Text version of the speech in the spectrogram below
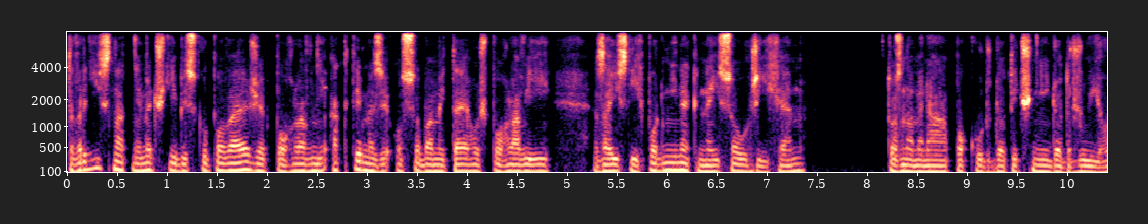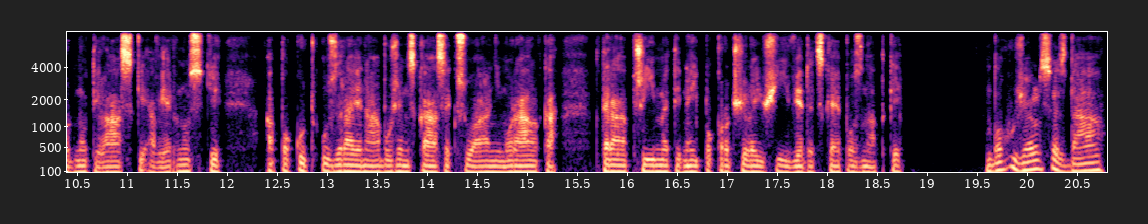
Tvrdí snad němečtí biskupové, že pohlavní akty mezi osobami téhož pohlaví za jistých podmínek nejsou hříchem? To znamená, pokud dotyční dodržují hodnoty lásky a věrnosti a pokud uzraje náboženská sexuální morálka, která přijme ty nejpokročilejší vědecké poznatky. Bohužel se zdá,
